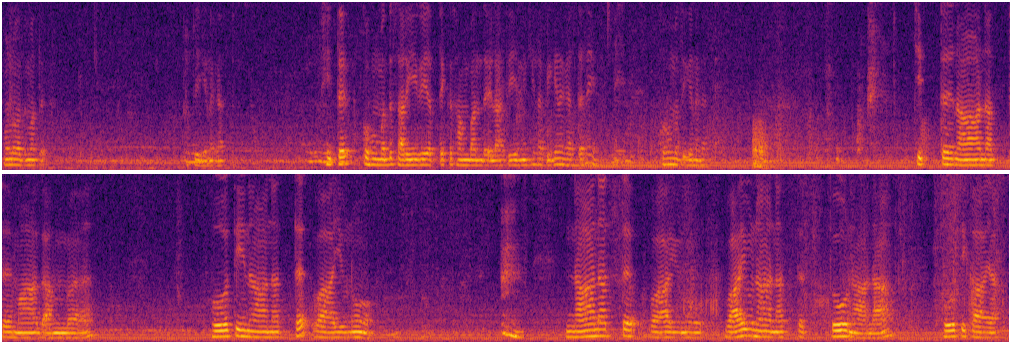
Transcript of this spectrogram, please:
මොනවද මතක? අපි ඉගෙන ගත්තා. හිත කොහොමද ශරීරයත් එක්ක සම්බන්ධ වෙලා තියෙන්නේ කියලා අපි ඉගෙන ගත්තා නේද? කොහොමද ඉගෙන ගත්තේ? චිත්ත නානත්ත මාගම්ම හෝති නානත්ත වායුනෝ. නානත්ත වායුනෝ. වායුනානත්ත තෝ නානා හෝති කායස්ස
